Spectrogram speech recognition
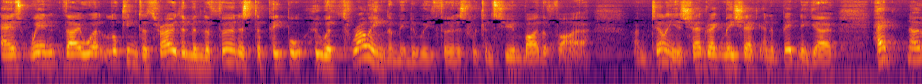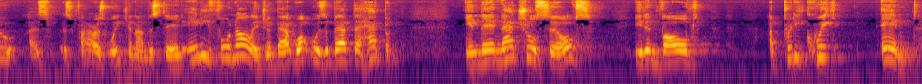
as when they were looking to throw them in the furnace, the people who were throwing them into the furnace were consumed by the fire. I'm telling you, Shadrach, Meshach, and Abednego had no, as, as far as we can understand, any foreknowledge about what was about to happen. In their natural selves, it involved a pretty quick end.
